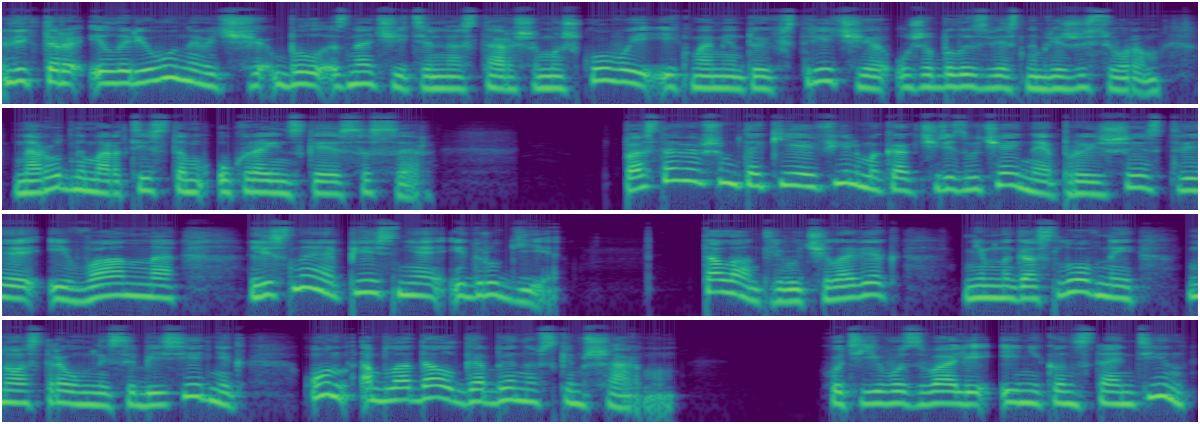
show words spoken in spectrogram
Виктор Илларионович был значительно старше Мышковой и к моменту их встречи уже был известным режиссером, народным артистом Украинской ССР, поставившим такие фильмы, как «Чрезвычайное происшествие», «Иванна», «Лесная песня» и другие – Талантливый человек, немногословный, но остроумный собеседник, он обладал габеновским шармом. Хоть его звали и не Константин,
